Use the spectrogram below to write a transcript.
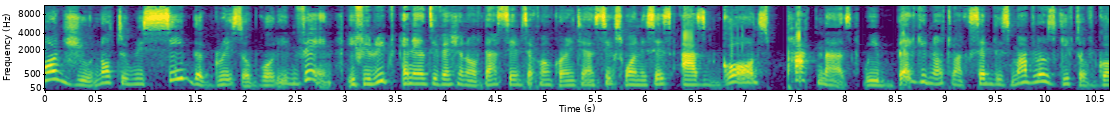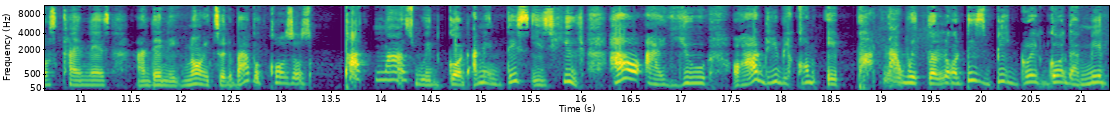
urge you not to receive the grace of God in vain. If you read NLT version of that same Second Corinthians 6 1, it says, As God's partners, we beg you not to accept this marvelous gift of God's kindness and then ignore it. So the Bible calls us partners with God. I mean, this is huge. How are you, or how do you become a partner with the Lord? This big, great God that made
